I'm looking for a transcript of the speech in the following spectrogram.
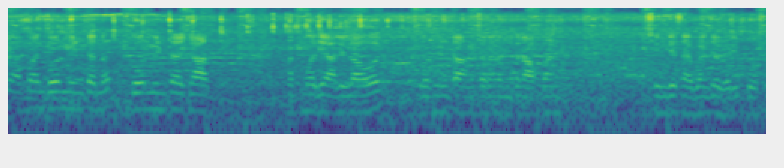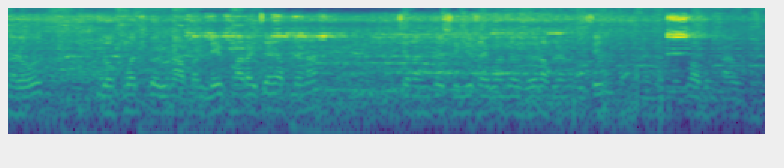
आपण दोन मिनटं दोन मिनटाच्या आत आतमध्ये आलेलो आहोत. दोन मिनटं अंतरानंतर आपण शिंदे साहेबांच्या घरी पोहोचणार आहोत. लोकमत करून आपण लेफ्ट मारायचं आहे आपल्याला. त्याच्यानंतर शिंदे साहेबांचं घर आपल्याला दिसेल. त्यानंतर आपण काय होतो.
